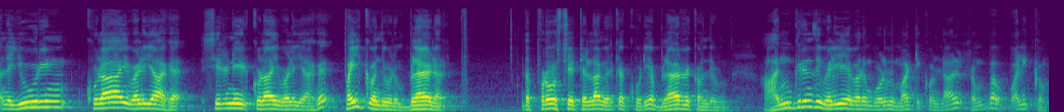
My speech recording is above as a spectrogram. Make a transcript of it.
அந்த யூரின் குழாய் வழியாக சிறுநீர் குழாய் வழியாக பைக்கு வந்துவிடும். பிளாடர். இந்த புரோஸ்டேட் எல்லாம் இருக்கக்கூடிய பிளாடருக்கு வந்துவிடும். அங்கிருந்து வெளியே வரும்பொழுது மாட்டிக்கொண்டால் ரொம்ப வலிக்கும்.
